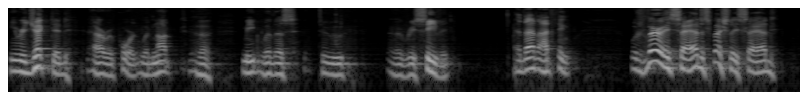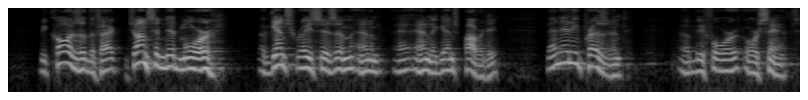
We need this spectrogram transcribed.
He rejected our report, would not uh, meet with us to uh, receive it. And that, I think, was very sad, especially sad because of the fact Johnson did more against racism and, and against poverty than any president uh, before or since.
